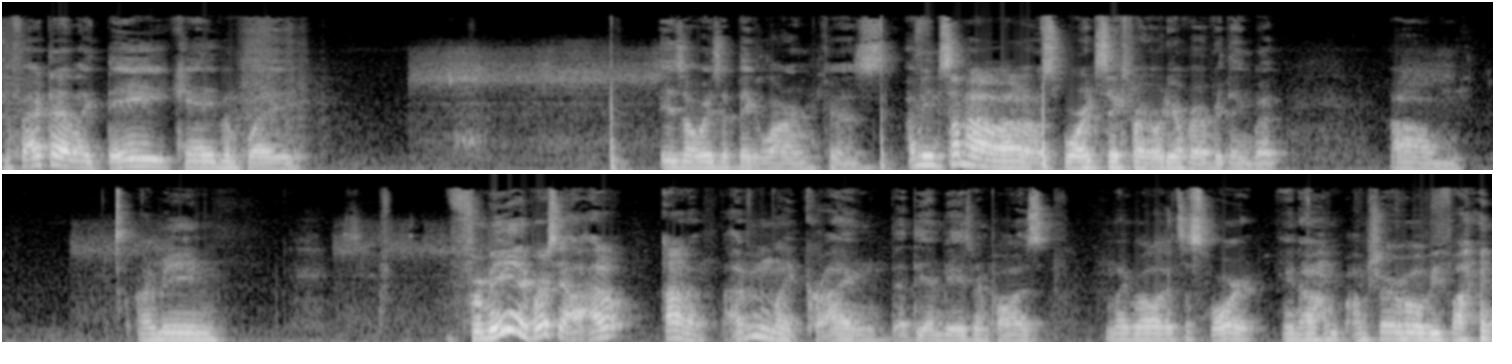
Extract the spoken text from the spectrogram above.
The fact that like they can't even play is always a big alarm because I mean somehow I don't know sports takes priority over everything, but um, I mean for me like personally I, I don't I don't know I've been like crying that the NBA's been paused. I'm like, well, it's a sport, you know. I'm, I'm sure we'll be fine.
